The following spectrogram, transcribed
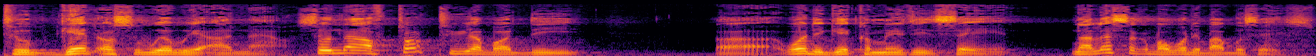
to get us where we are now. So now I've talked to you about the uh, what the gay community is saying. Now let's talk about what the Bible says.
